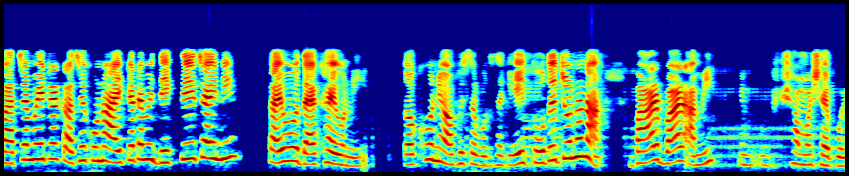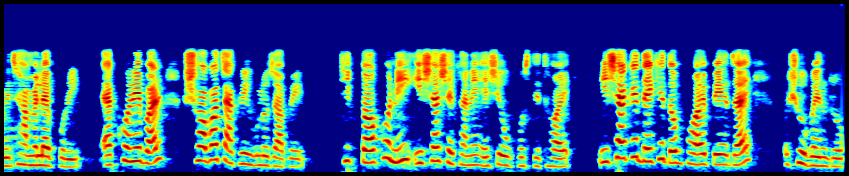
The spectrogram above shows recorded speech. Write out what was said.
বাচ্চা মেয়েটার কাছে কোনো আই কার্ড আমি দেখতেই চাইনি, তাই ও দেখায়ও নি। তখন তখনই অফিসার বলতে থাকে, এই তোদের জন্য না বারবার আমি সমস্যায় পড়ি, ঝামেলায় পড়ি। এখন এবার সবার চাকরিগুলো যাবে। ঠিক তখনই ঈশা সেখানে এসে উপস্থিত হয়। ঈশাকে দেখে তো ভয় পেয়ে যায় শুভেন্দু।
